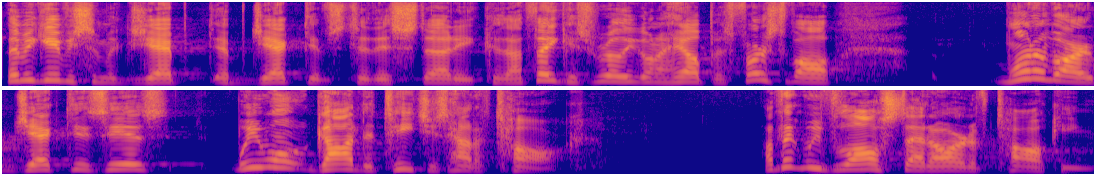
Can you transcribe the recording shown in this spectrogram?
Let me give you some objectives to this study because I think it's really going to help us. First of all, one of our objectives is we want God to teach us how to talk. I think we've lost that art of talking,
